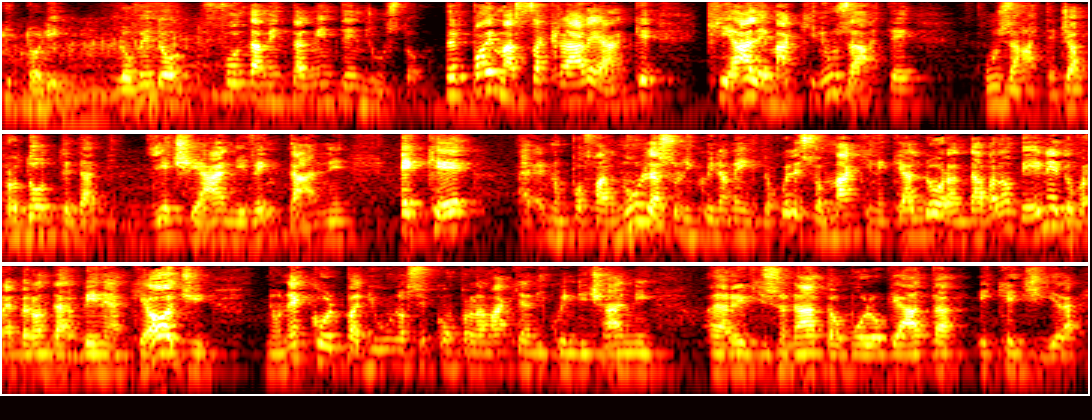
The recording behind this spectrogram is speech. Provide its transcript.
Tutto lì lo vedo fondamentalmente ingiusto. Per poi massacrare anche chi ha le macchine usate, usate, già prodotte da 10 anni, 20 anni, e che eh, non può fare nulla sull'inquinamento. Quelle sono macchine che allora andavano bene e dovrebbero andare bene anche oggi. Non è colpa di uno se compra una macchina di 15 anni eh, revisionata, omologata e che gira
